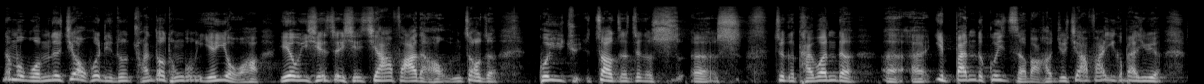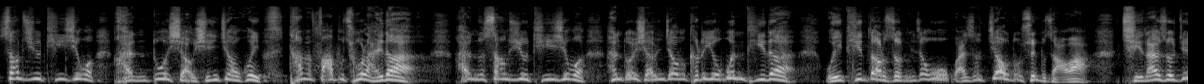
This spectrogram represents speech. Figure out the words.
那么我们的教会里头传道同工也有啊，也有一些这些。加发的啊，我们照着规矩，照着这个是呃是这个台湾的呃呃一般的规则吧，哈，就加发一个半月。上帝就提醒我，很多小型教会他们发不出来的，很多上帝就提醒我，很多小型教会可能有问题的。我一听到的时候，你知道我晚上觉都睡不着啊，起来的时候就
